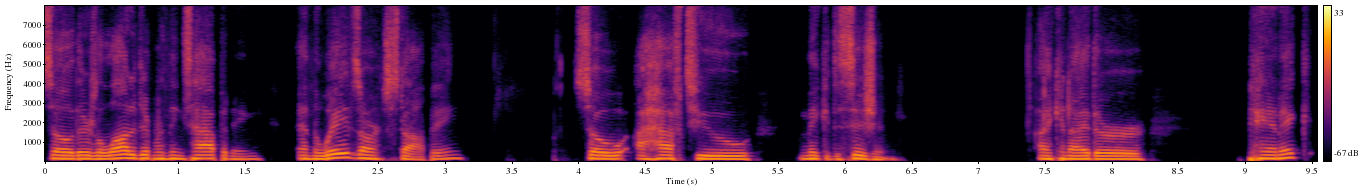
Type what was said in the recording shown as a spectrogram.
So there's a lot of different things happening and the waves aren't stopping. So I have to make a decision. I can either panic,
